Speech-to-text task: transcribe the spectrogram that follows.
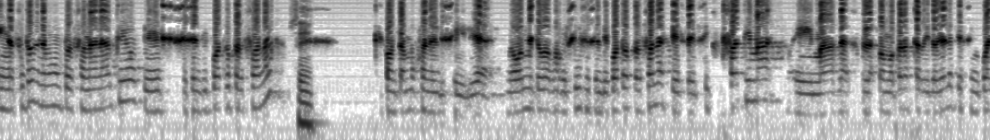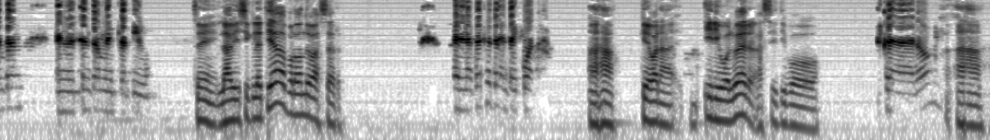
Y nosotros tenemos un personal amplio que es 64 personas Sí. que contamos con el sí, eh, hoy me tengo que conducir 64 personas que es el SIC Fátima y más las, las promotoras territoriales que se encuentran en el centro administrativo, Sí. ¿La bicicleteada por dónde va a ser? en la calle 34. Ajá. ¿Qué van a ir y volver? Así tipo... Claro, Ajá.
